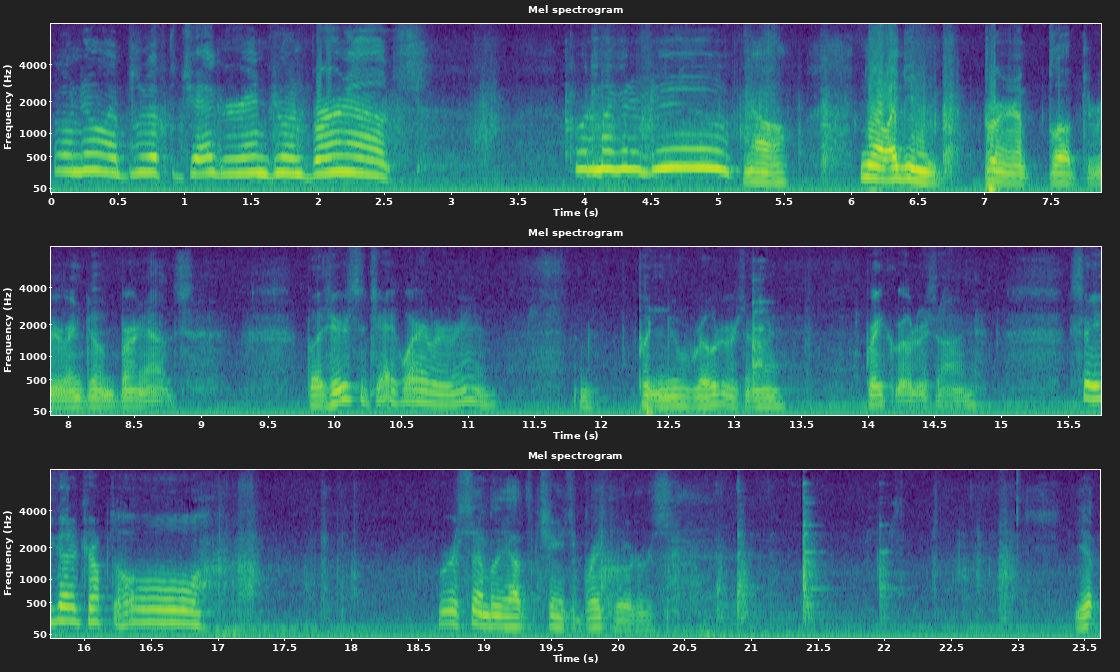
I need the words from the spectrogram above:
Oh no, I blew up the Jaguar end doing burnouts. What am I gonna do? No, no, I didn't burn up, blow up the rear end doing burnouts. But here's the Jaguar rear end. I'm putting new rotors on, brake rotors on. So you gotta drop the whole rear assembly. Have to change the brake rotors. Yep.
